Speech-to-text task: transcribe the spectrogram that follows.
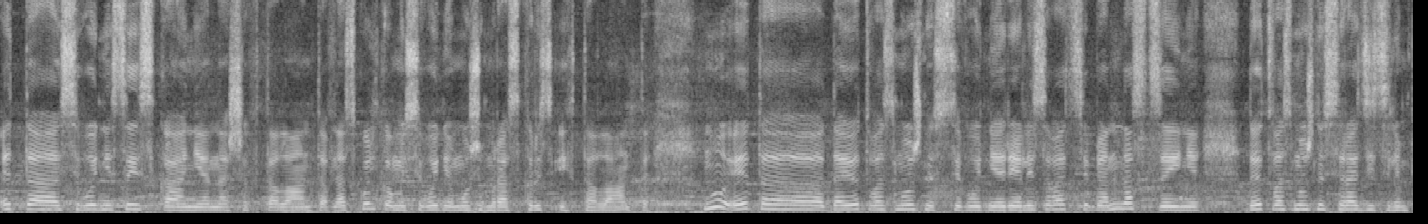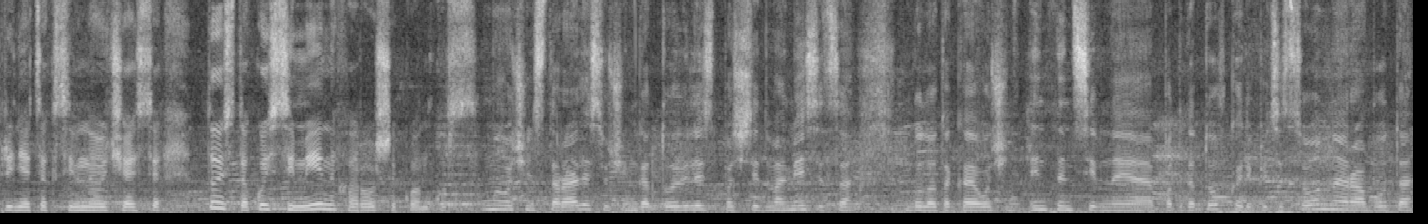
Это сегодня соискание наших талантов. Насколько мы сегодня можем раскрыть их таланты. Ну, это дает возможность сегодня реализовать себя на сцене, дает возможность родителям принять активное участие. То есть такой семейный хороший конкурс. Мы очень старались, очень готовились. Почти два месяца была такая очень интенсивная подготовка, репетиционная работа.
